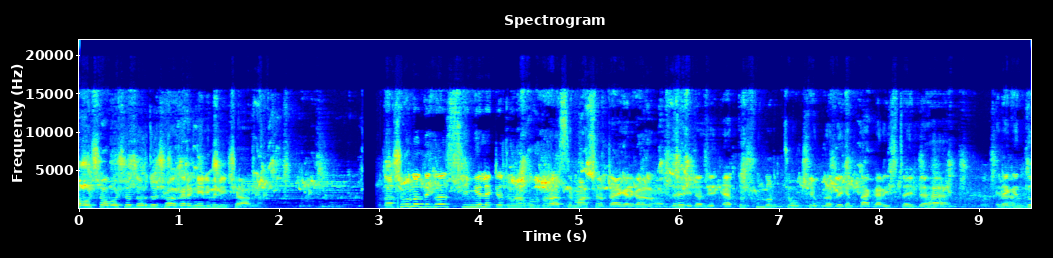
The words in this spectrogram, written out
অবশ্যই অবশ্যই ধৈর্য সহকারে নিয়ে নেবেন ইনশাআল্লাহ। দর্শক বন্ধু দেখো সিঙ্গেল একটা জোড়া কবুতর আছে মার্শাল টাইগার কালারের মধ্যে। এটা যে এত সুন্দর চোখ শেপগুলো দেখেন, টাকার স্টাইলটা হ্যাঁ? এটা কিন্তু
